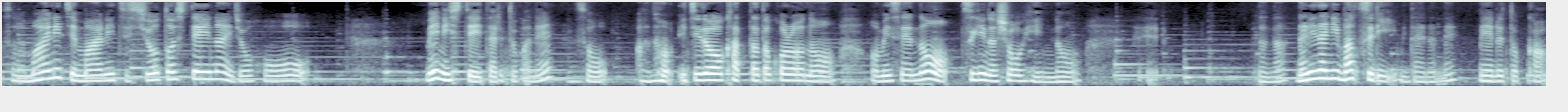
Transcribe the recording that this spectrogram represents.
その毎日毎日しようとしていない情報を目にしていたりとかね。そう。あの一度買ったところのお店の次の商品の、えー、なんだ？何々祭りみたいなね。メールとか。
